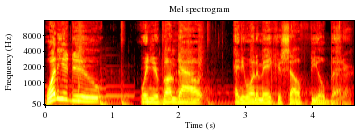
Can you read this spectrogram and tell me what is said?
What do you do when you're bummed out and you want to make yourself feel better?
